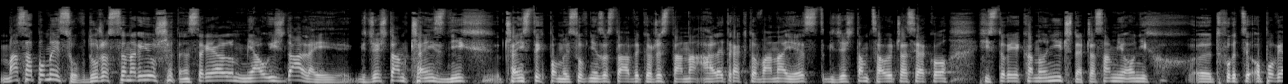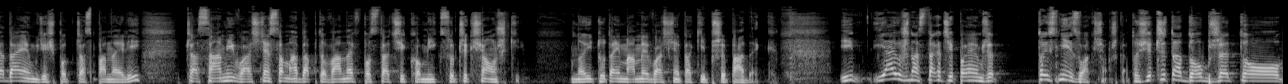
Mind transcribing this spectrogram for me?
masa pomysłów, dużo scenariuszy. Ten serial miał iść dalej. Gdzieś tam część z nich, część z tych pomysłów nie została wykorzystana, ale traktowana jest gdzieś tam cały czas jako historie kanoniczne. Czasami o nich e, twórcy opowiadają gdzieś podczas paneli, czasami właśnie są adaptowane w postaci komiksu czy książki. No i tutaj mamy właśnie taki przypadek. I ja już na starcie powiem, że to jest niezła książka. To się czyta dobrze, to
